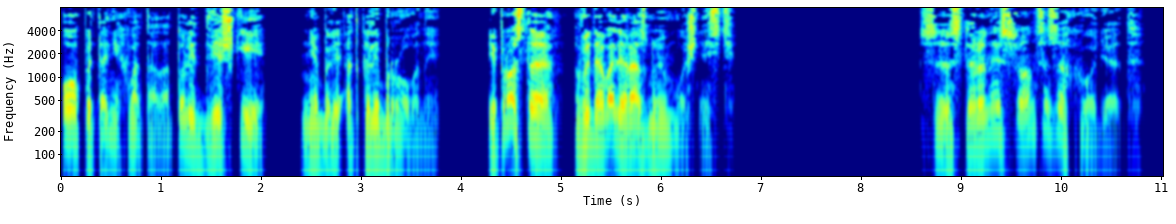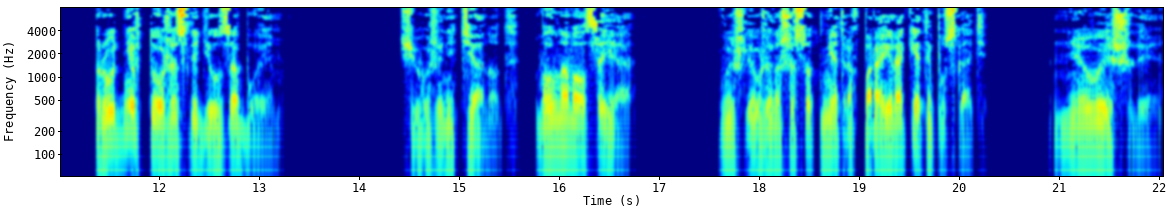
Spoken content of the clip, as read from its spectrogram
опыта не хватало, то ли движки не были откалиброваны и просто выдавали разную мощность. — Со стороны солнца заходят. Руднев тоже следил за боем. — Чего же не тянут? — волновался я. — Вышли уже на шестьсот метров, пора и ракеты пускать. — Не вышли.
